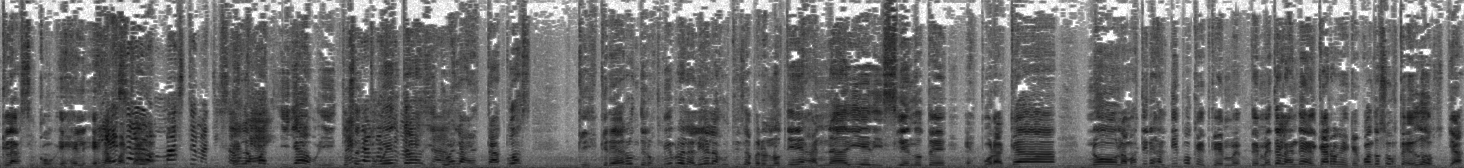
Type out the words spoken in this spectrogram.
clásico es, el, es la fachada. es lo más tematizado Es la que hay. y ya, y entonces tú entras y tú ves las estatuas que crearon de los miembros de la Liga de la Justicia, pero no tienes a nadie diciéndote es por acá. No, nada más tienes al tipo que, que te mete a la gente en el carro que, que ¿cuántos son ustedes? Dos, ya,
